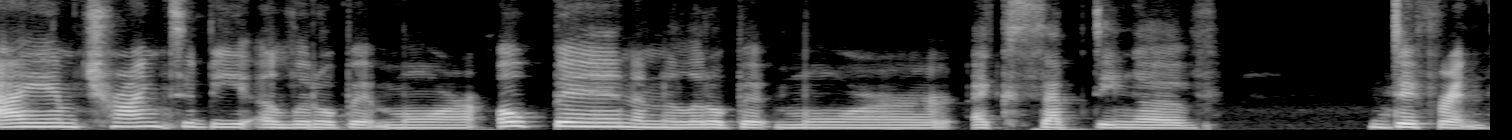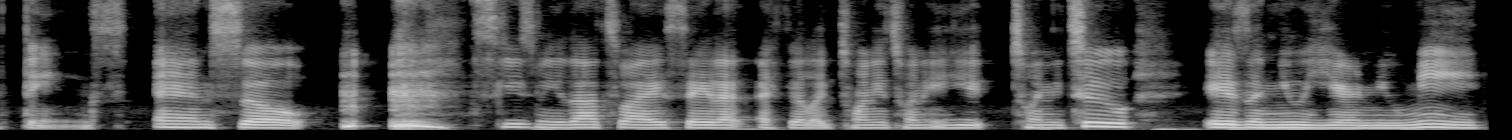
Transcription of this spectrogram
I am trying to be a little bit more open and a little bit more accepting of different things. And so, excuse me, that's why I say that I feel like 2020 22 is a new year, new me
